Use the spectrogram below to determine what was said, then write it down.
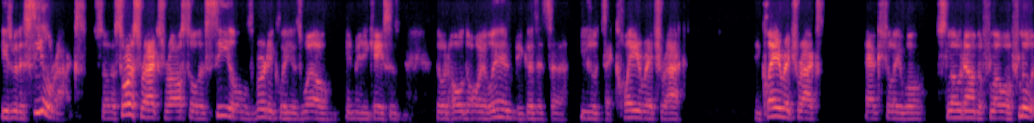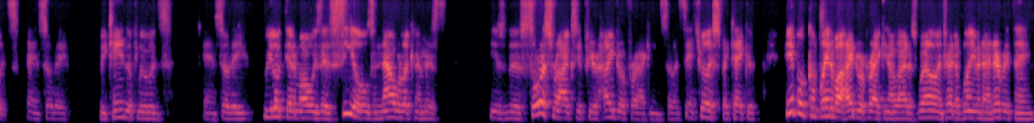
these were the seal rocks. So the source rocks were also the seals vertically as well, in many cases, that would hold the oil in because it's a, usually it's a clay rich rock. And clay rich rocks actually will slow down the flow of fluids. And so they retain the fluids. And so they, we looked at them always as seals, and now we're looking at them as these are the source rocks if you're hydrofracking. So it's, it's really spectacular. People complain about hydrofracking a lot as well and try to blame it on everything,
